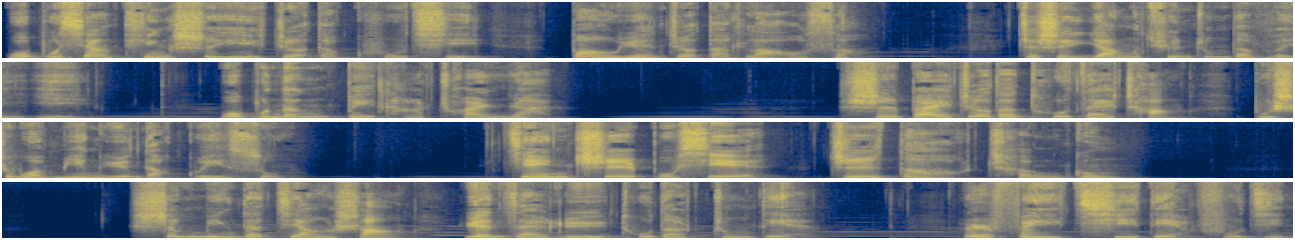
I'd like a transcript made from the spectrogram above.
我不想听失意者的哭泣，抱怨者的牢骚，这是羊群中的瘟疫，我不能被它传染。失败者的屠宰场不是我命运的归宿。坚持不懈。直到成功。生命的奖赏远在旅途的终点，而非起点附近。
